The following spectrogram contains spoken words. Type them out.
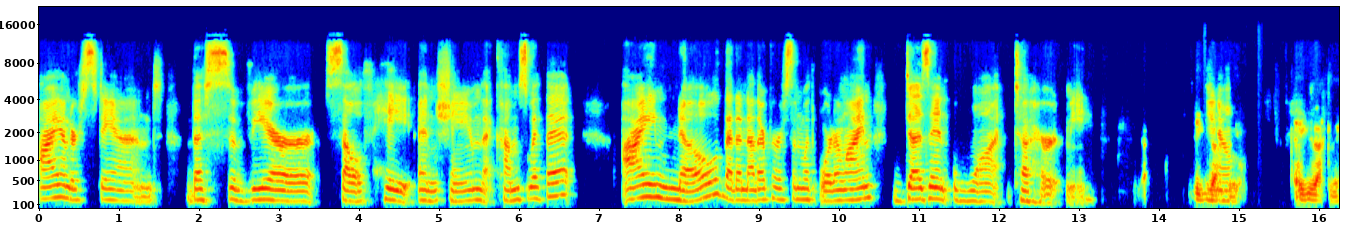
I understand the severe self hate and shame that comes with it. I know that another person with borderline doesn't want to hurt me. Yeah, exactly. You know? Exactly.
